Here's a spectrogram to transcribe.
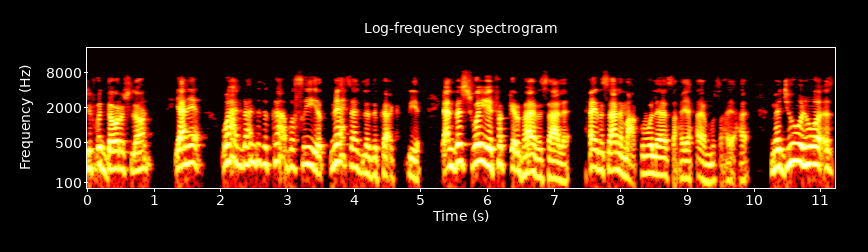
شوف الدور شلون؟ يعني واحد عنده ذكاء بسيط ما يحتاج لذكاء كبير. يعني بس شوية يفكر بهاي الرسالة هاي الرسالة معقولة صحيحة مو صحيحة. مجهول هو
